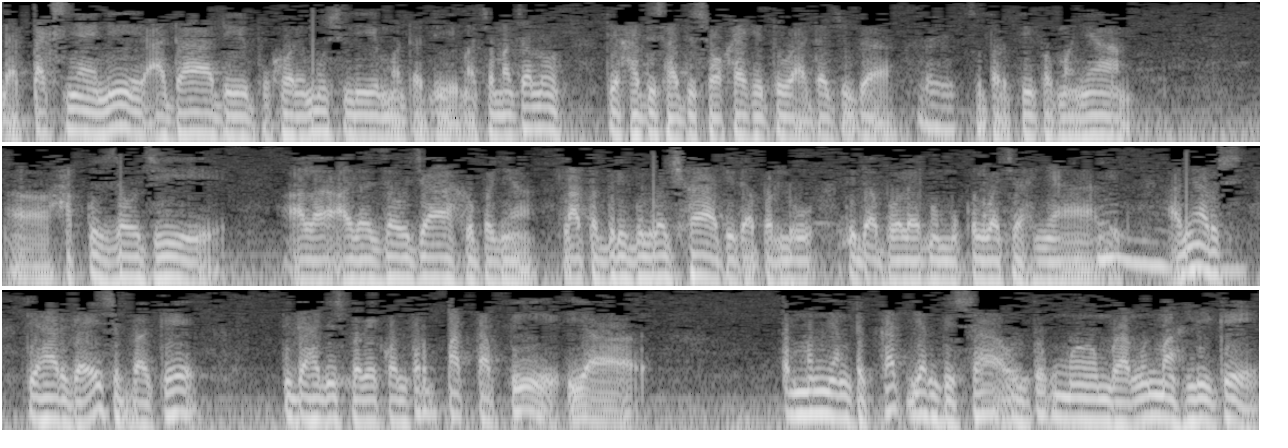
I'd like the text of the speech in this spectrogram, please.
Ya, teksnya ini ada di Bukhari Muslim, ada di macam-macam loh. Di hadis-hadis sahih itu ada juga. Baik. Seperti pemanya uh, hakuz zauji ala ala zaujah rupanya la tadribul wajha tidak perlu tidak boleh memukul wajahnya hmm. gitu. Ini harus dihargai sebagai tidak hanya sebagai counterpart tapi ya teman yang dekat yang bisa untuk membangun mahlige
